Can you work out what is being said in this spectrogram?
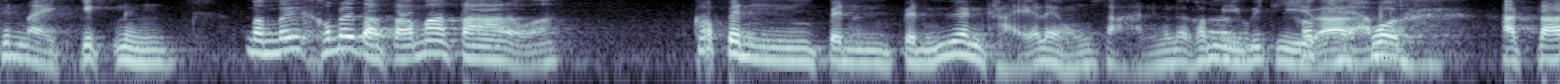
ขึ้นมาอีกกิ๊กหนึ่งมันไม่เขาไม่ได้ตัดตามมาตราเหรอวะ ก็เป็นเป็นเป็นเงื่อนไขอะไรของศาลเขาแล้วเขามีวิธีเขาว่าแถม โทษอัตรา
